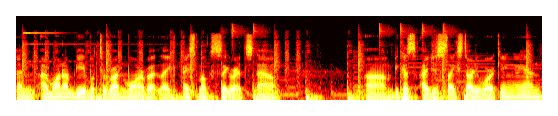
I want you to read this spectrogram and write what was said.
and I want to be able to run more, but like I smoke cigarettes now um, because I just like started working again.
